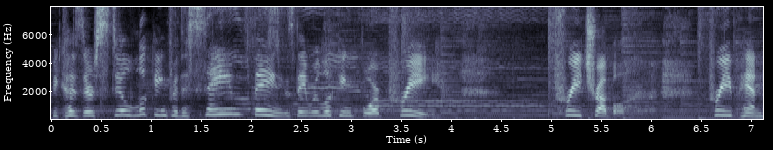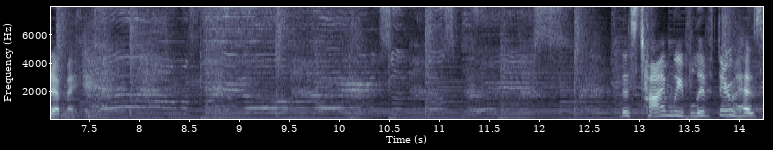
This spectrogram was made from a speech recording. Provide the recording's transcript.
because they're still looking for the same things they were looking for pre pre trouble pre pandemic. This time we've lived through has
